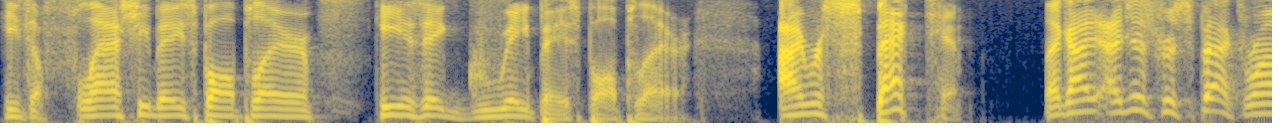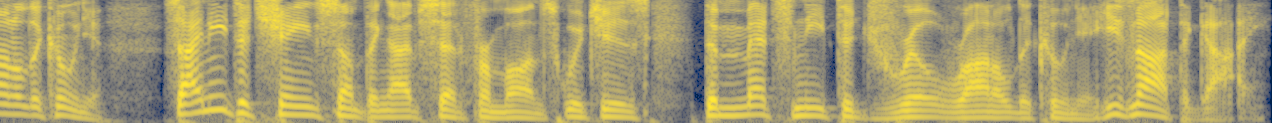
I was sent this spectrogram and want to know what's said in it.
He's a flashy baseball player. He is a great baseball player. I respect him. Like, I, I just respect Ronald Acuna. So I need to change something I've said for months, which is the Mets need to drill Ronald Acuna. He's not the guy.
